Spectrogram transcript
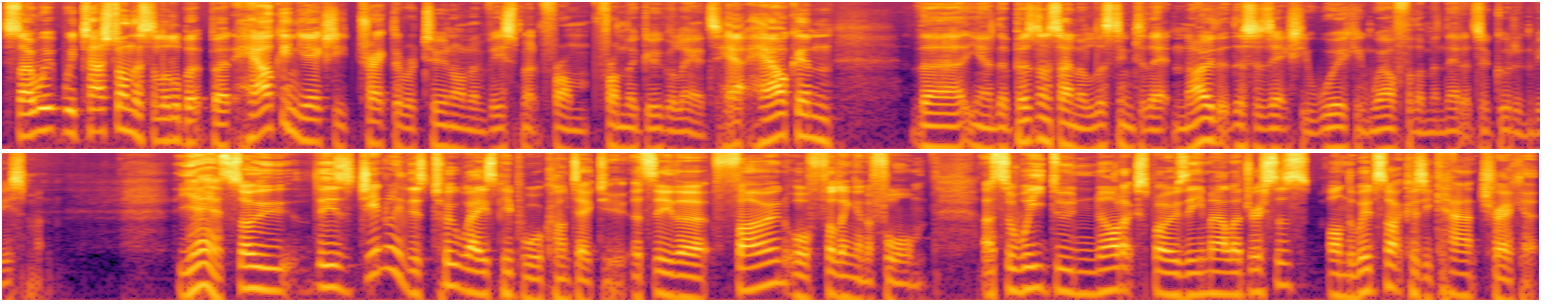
so we, we touched on this a little bit, but how can you actually track the return on investment from from the Google Ads? How, how can the you know the business owner listening to that know that this is actually working well for them and that it's a good investment? Yeah, so there's generally there's two ways people will contact you. It's either phone or filling in a form. Uh, so we do not expose email addresses on the website because you can't track it.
